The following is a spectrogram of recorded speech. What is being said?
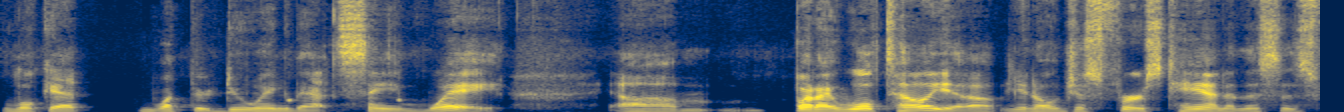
look at what they're doing that same way. Um, but I will tell you, you know, just firsthand, and this is,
